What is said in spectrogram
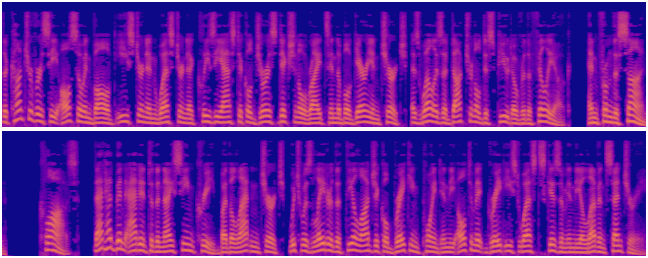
The controversy also involved Eastern and Western ecclesiastical jurisdictional rights in the Bulgarian Church, as well as a doctrinal dispute over the Filioque and from the Son clause. That had been added to the Nicene Creed by the Latin Church, which was later the theological breaking point in the ultimate Great East-West Schism in the 11th century.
